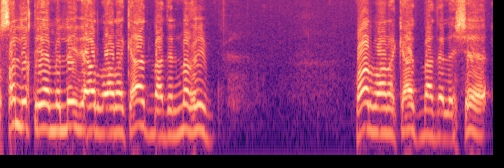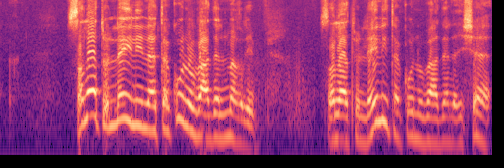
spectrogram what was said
أصلي قيام الليل أربع ركعات بعد المغرب وأربع ركعات بعد العشاء. صلاة الليل لا تكون بعد المغرب. صلاة الليل تكون بعد العشاء.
